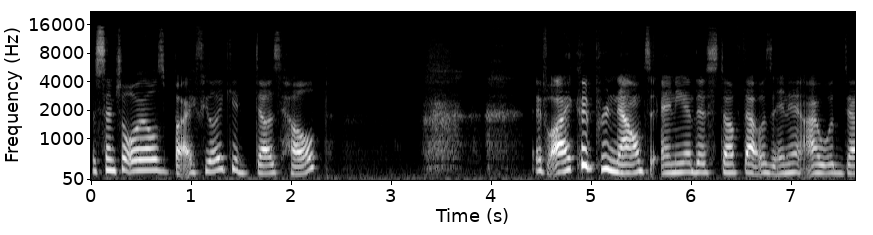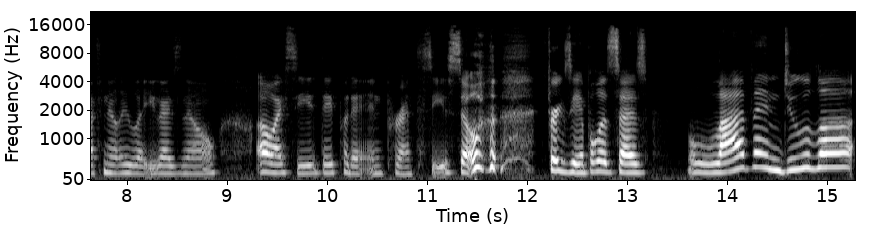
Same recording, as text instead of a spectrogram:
essential oils, but I feel like it does help. if I could pronounce any of this stuff that was in it, I would definitely let you guys know. Oh, I see. They put it in parentheses. So, for example, it says Lavandula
